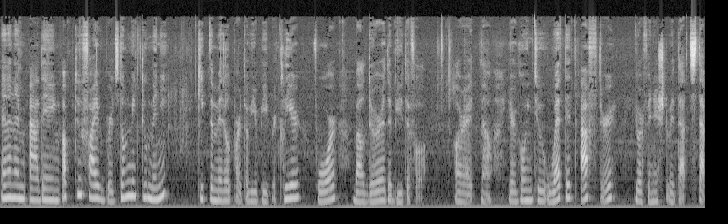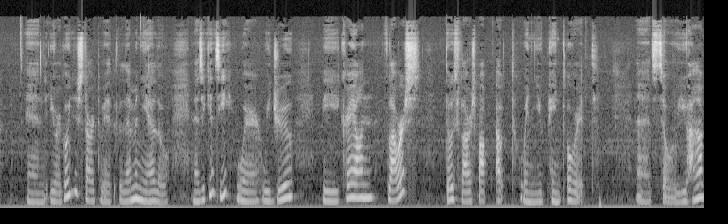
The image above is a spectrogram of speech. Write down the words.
And then I'm adding up to five birds. Don't make too many. Keep the middle part of your paper clear for Baldur the Beautiful. Alright now you're going to wet it after you're finished with that step. And you are going to start with lemon yellow and as you can see where we drew the crayon flowers those flowers pop out when you paint over it. And so you have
